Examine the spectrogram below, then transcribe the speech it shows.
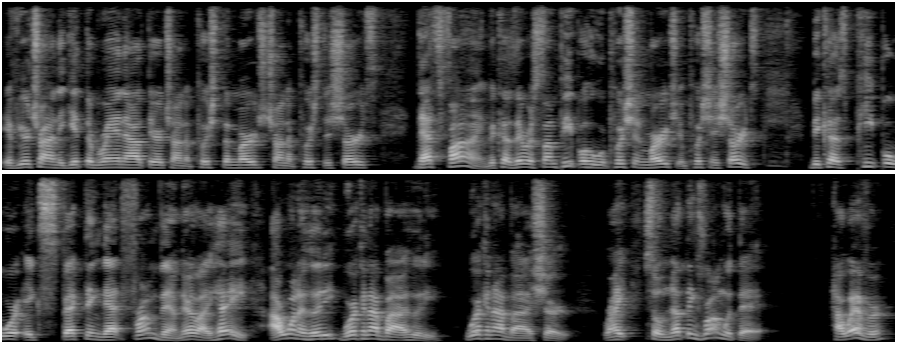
if you're trying to get the brand out there, trying to push the merch, trying to push the shirts, that's fine because there were some people who were pushing merch and pushing shirts because people were expecting that from them. They're like, hey, I want a hoodie. Where can I buy a hoodie? Where can I buy a shirt? Right? So nothing's wrong with that. However,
